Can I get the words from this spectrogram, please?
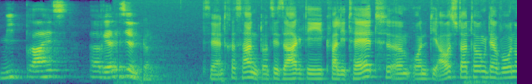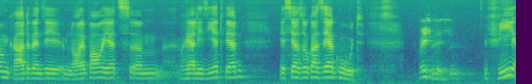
Mietpreis äh, realisieren können. Sehr interessant. Und Sie sagen, die Qualität ähm, und die Ausstattung der Wohnung, gerade wenn sie im Neubau jetzt ähm, realisiert werden, ist ja sogar sehr gut. Richtig. Wie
